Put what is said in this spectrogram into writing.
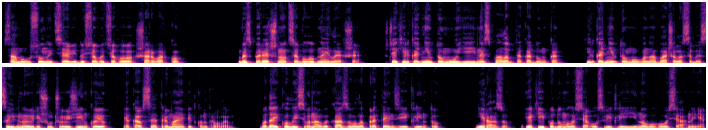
самоусунеться від усього цього шарварку. Безперечно, це було б найлегше. Ще кілька днів тому їй не спала б така думка. Кілька днів тому вона бачила себе сильною, рішучою жінкою, яка все тримає під контролем. Бодай колись вона виказувала претензії Клінту, ні разу, як їй подумалося у світлі її нового осягнення.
